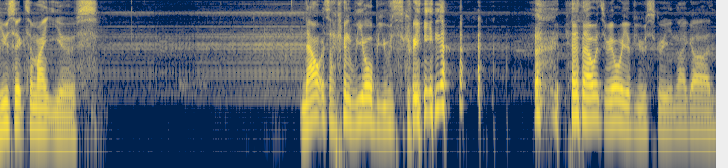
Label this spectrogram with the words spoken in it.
Music to my ears. Now it's like a real view screen. now it's really a view screen, my god.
